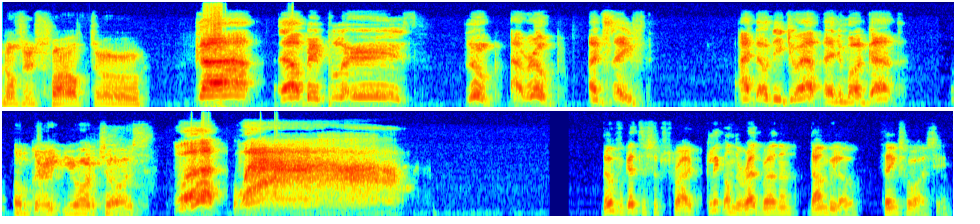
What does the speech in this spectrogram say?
not his fault too. God, help me, please! Look, a rope. I'm saved. I don't need your help anymore, God. Okay, your choice. What? Wow! Don't forget to subscribe. Click on the red button down below. Thanks for watching.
